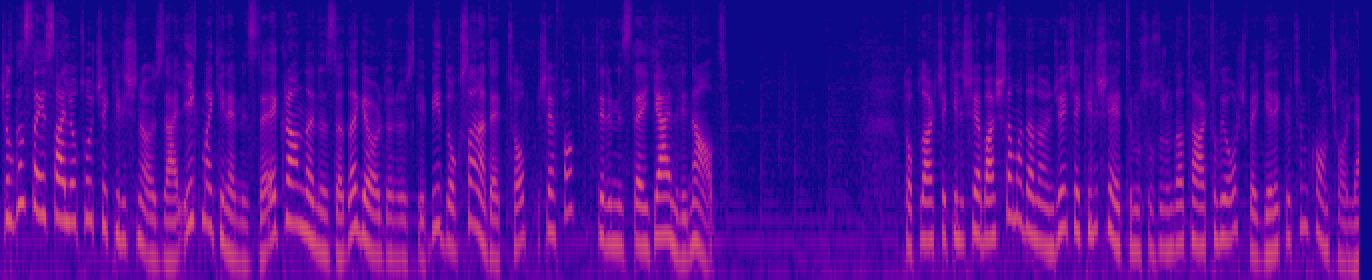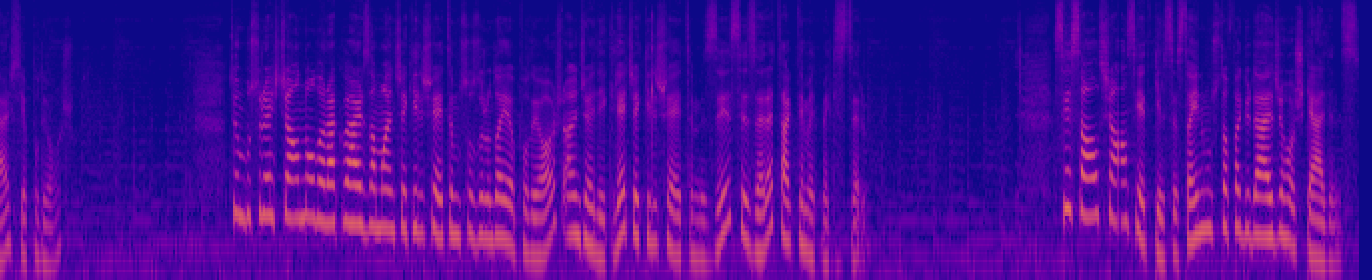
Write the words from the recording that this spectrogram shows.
Çılgın sayısal loto çekilişine özel ilk makinemizde ekranlarınızda da gördüğünüz gibi 90 adet top şeffaf tüplerimizde yerlerini aldı. Toplar çekilişe başlamadan önce çekiliş heyetimiz huzurunda tartılıyor ve gerekli tüm kontroller yapılıyor. Tüm bu süreç canlı olarak ve her zaman çekiliş heyetimiz huzurunda yapılıyor. Öncelikle çekiliş heyetimizi sizlere takdim etmek isterim. Sisal Şans Yetkilisi Sayın Mustafa Güdelci hoş geldiniz.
